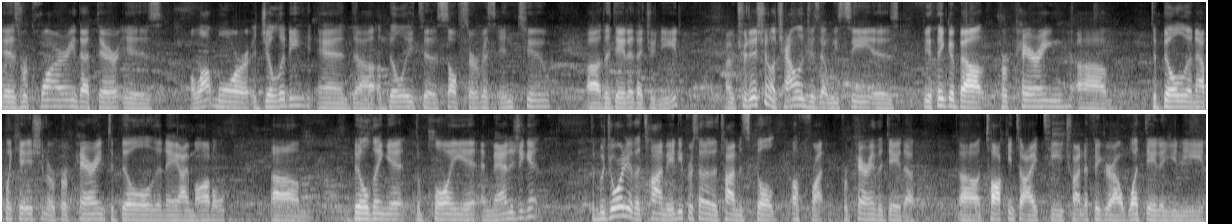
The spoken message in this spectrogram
is requiring that there is a lot more agility and uh, ability to self-service into uh, the data that you need. Uh, traditional challenges that we see is, if you think about preparing um, to build an application or preparing to build an AI model, um, building it, deploying it, and managing it, the majority of the time, 80% of the time is spent upfront, preparing the data, uh, talking to IT, trying to figure out what data you need,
